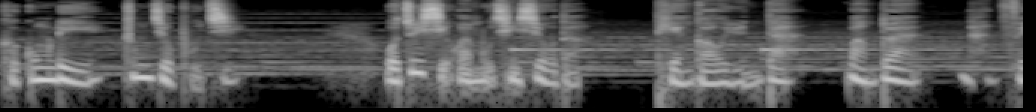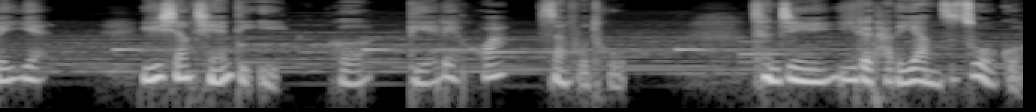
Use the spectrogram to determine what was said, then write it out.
可功力终究不济。我最喜欢母亲绣的“天高云淡，望断南飞雁”、“鱼翔浅底”和“蝶恋花”三幅图，曾经依着她的样子做过。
